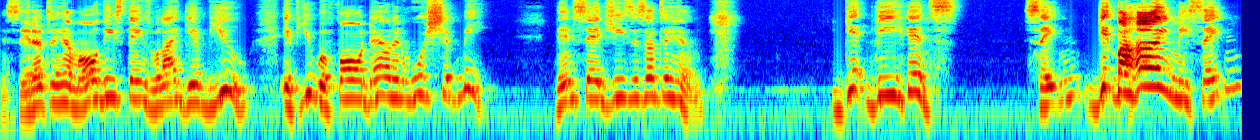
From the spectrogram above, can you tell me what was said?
And said unto him, All these things will I give you if you will fall down and worship me. Then said Jesus unto him, Get thee hence, Satan. Get behind me, Satan.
